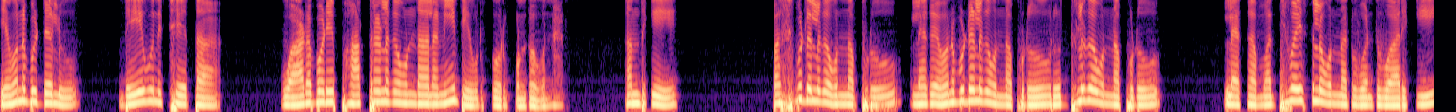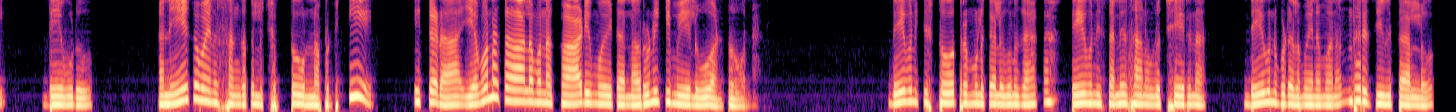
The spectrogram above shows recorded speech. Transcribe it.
యవన బిడ్డలు దేవుని చేత వాడబడే పాత్రలుగా ఉండాలని దేవుడు కోరుకుంటూ ఉన్నాడు. అందుకే పసిబిడ్డలుగా ఉన్నప్పుడు లేక యవన బిడ్డలుగా ఉన్నప్పుడు వృద్ధులుగా ఉన్నప్పుడు లేక మధ్య వయసులో ఉన్నటువంటి వారికి దేవుడు అనేకమైన సంగతులు చెప్తూ ఉన్నప్పటికీ ఇక్కడ యవన కాలమున కాడిమోయట నరునికి మేలు అంటూ ఉన్నాడు. దేవునికి స్తోత్రములు కలుగును గాక. దేవుని సన్నిధానంలో చేరిన దేవుని బిడలమైన మనందరి జీవితాల్లో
